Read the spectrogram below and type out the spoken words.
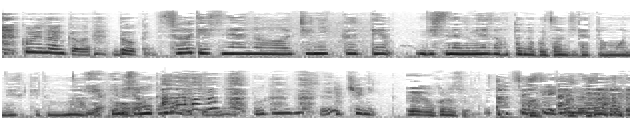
これなんかはどうかそうですね。あのチュニックってリスナーの皆さんほとんどご存知だと思うんですけども。まあいや皆さんわかんないですよね。わかります？チュニック。えわかりますよ。あ失礼しました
